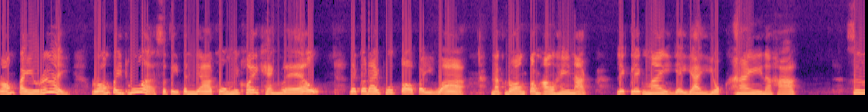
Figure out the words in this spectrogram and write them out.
ร้องไปเรื่อย ร้องไปทั่วสติปัญญาคงไม่ค่อยแข็งแล้ว และก็ได้พูดต่อไปอีกว่า นักร้องต้องเอาให้หนัก เล็กๆ ไม่ใหญ่ ๆ ยกให้นะคะ ซึ่ง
